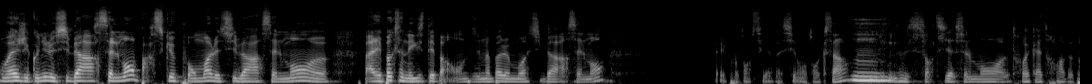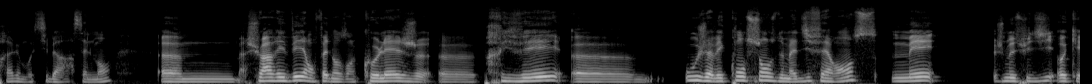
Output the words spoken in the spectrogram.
Ouais, j'ai connu le cyberharcèlement parce que pour moi, le cyberharcèlement, euh, bah, à l'époque, ça n'existait pas. On ne disait même pas le mot cyberharcèlement. Et pourtant, c'est il n'y a pas si longtemps que ça. Mm. c'est sorti il y a seulement 3-4 ans à peu près, le mot cyberharcèlement. Euh, bah, je suis arrivé en fait dans un collège euh, privé euh, où j'avais conscience de ma différence, mais je me suis dit, ok,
